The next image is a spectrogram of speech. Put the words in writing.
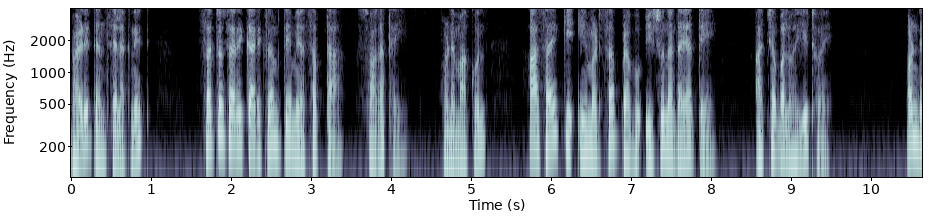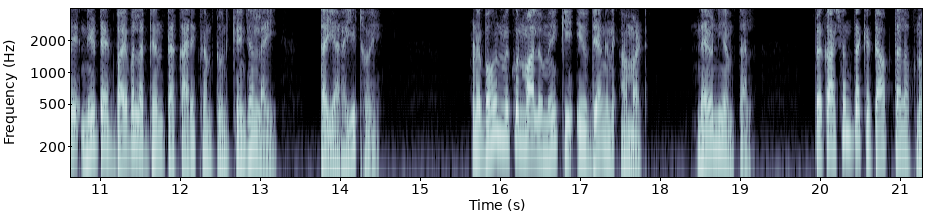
भाड़ी तन से लखनित सचो सारी कार्यक्रम ते में सप्ताह स्वागत है। होने माकुन आशा है कि इमट सब प्रभु यीशु न दया ते अच्छा बल हिट होए। ओंडे नीट बाइबल अध्ययन ता कार्यक्रम तुन केंजन लाई तैयार हिट होए। ओंडे बहुन मिकुन मालूम है कि उद्यांग ने अमट नयो नियम तल। प्रकाशन तक किताब तल अपनो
